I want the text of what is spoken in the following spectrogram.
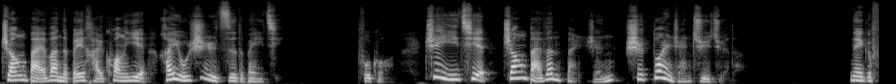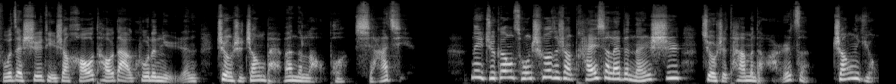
张百万的北海矿业还有日资的背景。不过，这一切张百万本人是断然拒绝的。那个伏在尸体上嚎啕大哭的女人，正是张百万的老婆霞姐。那具刚从车子上抬下来的男尸，就是他们的儿子张勇。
